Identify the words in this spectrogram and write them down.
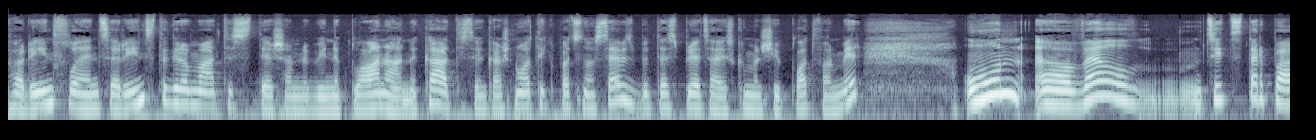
par influenceru Instagramā. Tas tiešām nebija ne plānā, nekā. Tas vienkārši notika pats no sevis, bet es priecājos, ka man šī platforma ir. Un uh, vēl cits starpā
